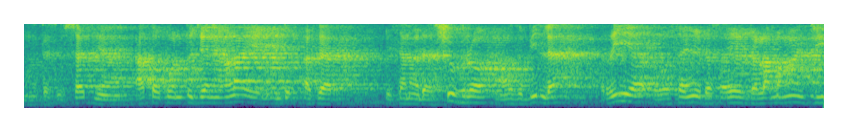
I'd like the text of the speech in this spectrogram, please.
mengetes ustadznya ataupun tujuan yang lain untuk agar di sana ada syuhrah, naudzubillah, ria, bahwa saya sudah saya sudah lama ngaji,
